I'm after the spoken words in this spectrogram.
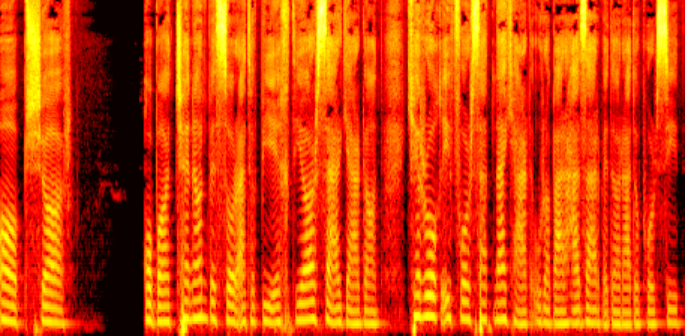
آبشار. قباد چنان به سرعت و بی اختیار سرگرداند که رقی فرصت نکرد او را بر حذر بدارد و پرسید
